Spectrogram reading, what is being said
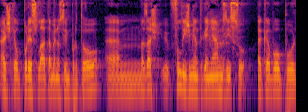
Acho que ele por esse lado também não se importou, um, mas acho que felizmente ganhamos. Isso acabou por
